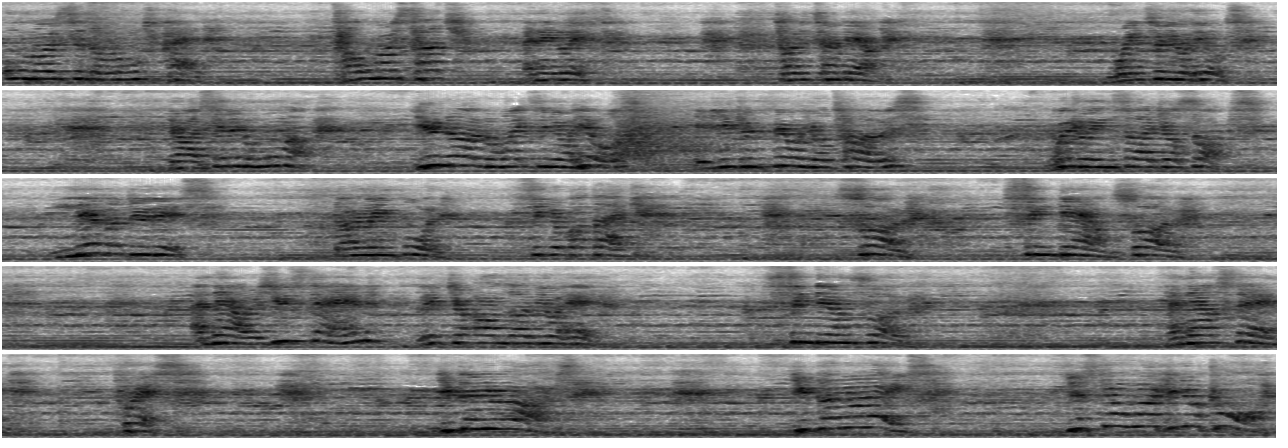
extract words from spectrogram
almost as a launch pad. Toe almost touch and then lift. Toes turned out. Weight through your heels. Now I said in the warm up, you know the weights in your heels if you can feel your toes wiggle inside your socks. Never do this. Don't lean forward. Sit your butt back. Slow. Sink down. Slow. And now, as you stand, lift your arms over your head. Sink down slow. And now stand. Press. You've done your arms. You've done your legs. You're still working your core.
